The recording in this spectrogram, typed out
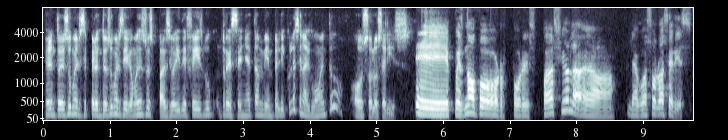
Pero entonces, su merced, pero entonces, su merced, digamos, en su espacio ahí de Facebook, ¿reseña también películas en algún momento o solo series? Eh, pues no, por, por espacio la, le hago solo a series.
